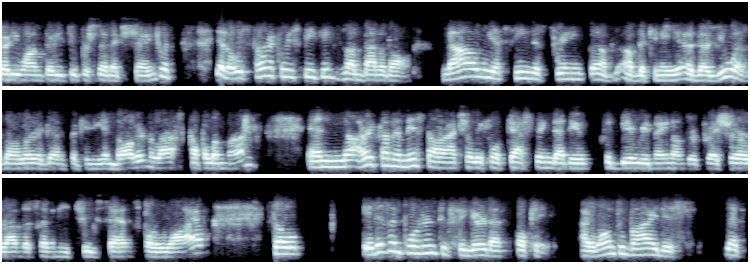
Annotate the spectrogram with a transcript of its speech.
31, 32% exchange, which, you know, historically speaking, is not bad at all. Now we have seen the strength of, of the Canadian, uh, the U.S. dollar against the Canadian dollar in the last couple of months, and our economists are actually forecasting that it could be remain under pressure around the 72 cents for a while. So it is important to figure that okay, I want to buy this. Let's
